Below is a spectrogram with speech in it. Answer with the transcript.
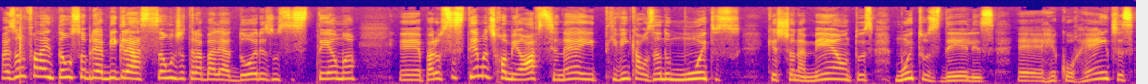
Mas vamos falar então sobre a migração de trabalhadores no sistema é, para o sistema de home office, né, e que vem causando muitos questionamentos, muitos deles é, recorrentes.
